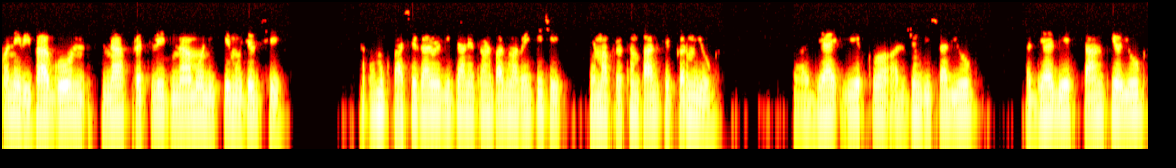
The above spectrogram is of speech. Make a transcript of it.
અને વિભાગોના પ્રચલિત નામો નીચે મુજબ છે. અમુક ભાષ્યકારોએ ગીતાને ત્રણ ભાગમાં વહેંચી છે, જેમાં પ્રથમ ભાગ છે કર્મયોગ. અધ્યાય એક, અર્જુન વિષાદ યોગ. અધ્યાય બે, સાંખ્ય યોગ.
